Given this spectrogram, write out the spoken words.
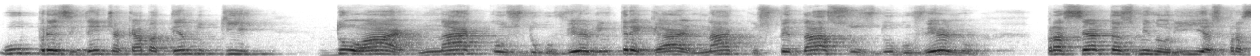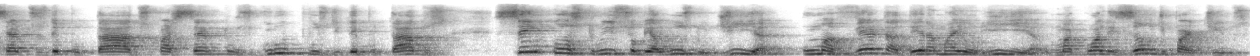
o presidente acaba tendo que doar nacos do governo, entregar nacos, pedaços do governo para certas minorias, para certos deputados, para certos grupos de deputados, sem construir sob a luz do dia uma verdadeira maioria, uma coalizão de partidos.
